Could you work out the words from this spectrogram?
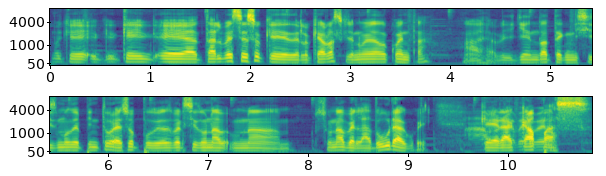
muy Que, eh, tal vez eso que de lo que hablas, que yo no me había dado cuenta, yendo a tecnicismo de pintura, eso pudiera haber sido una, una, pues, una veladura, güey, Ah, que era ver. capas.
